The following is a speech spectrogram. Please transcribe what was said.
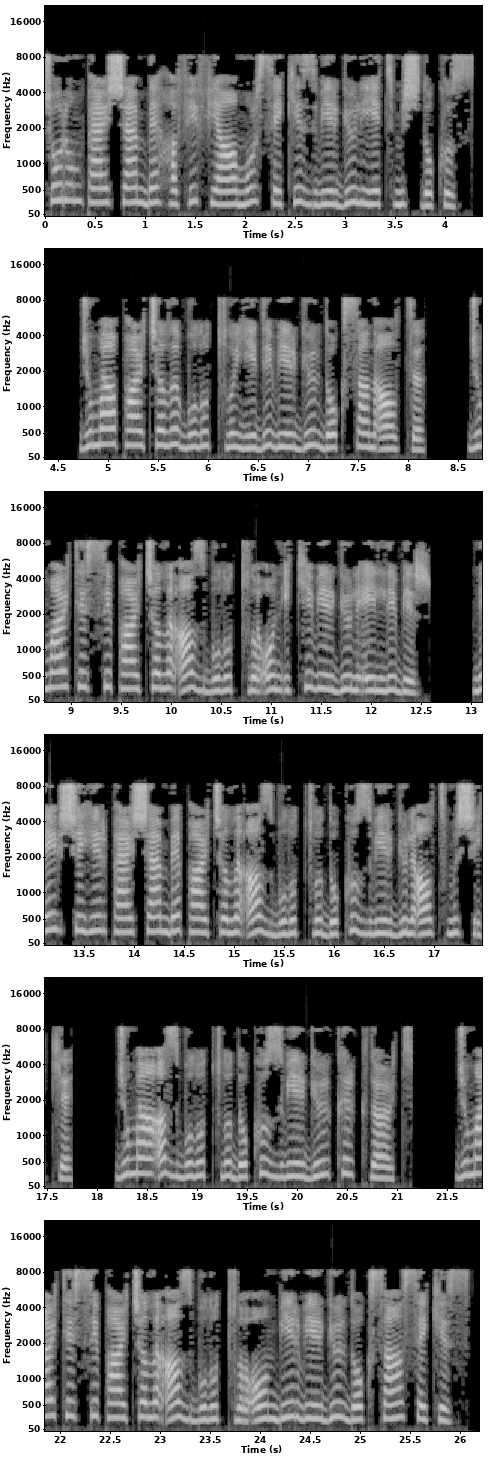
Çorum Perşembe hafif yağmur 8,79. Cuma parçalı bulutlu 7,96. Cumartesi parçalı az bulutlu 12,51. Nevşehir Perşembe parçalı az bulutlu 9,62. Cuma az bulutlu 9,44. Cumartesi parçalı az bulutlu 11,98.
